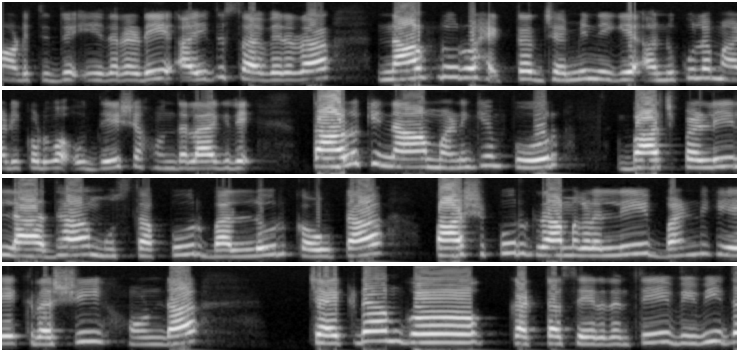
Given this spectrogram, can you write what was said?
ಮಾಡುತ್ತಿದ್ದು, ಇದರಡಿ ಐದು ಸಾವಿರ ನಾಲ್ಕುನೂರು ಹೆಕ್ಟೇರ್ ಜಮೀನಿಗೆ ಅನುಕೂಲ ಮಾಡಿಕೊಡುವ ಉದ್ದೇಶ ಹೊಂದಲಾಗಿದೆ. ತಾಲೂಕಿನ ಮಣಿಗೆಂಪುರ್, ಬಾಚ್ಪಳ್ಳಿ, ಲಾಧಾ, ಮುಸ್ತಾಪುರ್, ಬಲ್ಲೂರ್, ಕೌಟ, ಪಾಶಪುರ್ ಗ್ರಾಮಗಳಲ್ಲಿ ಬಣ್ಣಿಗೆ ಕೃಷಿ ಹೊಂಡ ಗೋ ಕಟ್ಟ ಸೇರಿದಂತೆ ವಿವಿಧ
